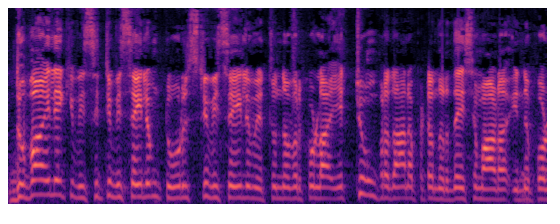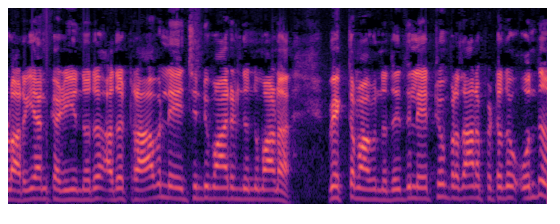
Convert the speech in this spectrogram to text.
ദുബായിലേക്ക് വിസിറ്റ് വിസയിലും ടൂറിസ്റ്റ് വിസയിലും എത്തുന്നവർക്കുള്ള ഏറ്റവും പ്രധാനപ്പെട്ട നിർദ്ദേശമാണ് ഇന്നിപ്പോൾ അറിയാൻ കഴിയുന്നത്. അത് ട്രാവൽ ഏജന്റുമാരിൽ നിന്നുമാണ് വ്യക്തമാകുന്നത്. ഇതിൽ ഏറ്റവും പ്രധാനപ്പെട്ടത് ഒന്ന്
